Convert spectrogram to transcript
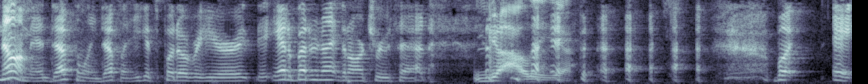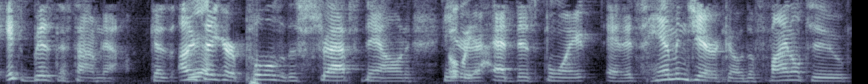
No, man, definitely, definitely. He gets put over here. He had a better night than R Truth had. Golly, yeah. But hey, it's business time now because Undertaker pulls the straps down here Oh, yeah. at this point, and it's him and Jericho, the final two.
